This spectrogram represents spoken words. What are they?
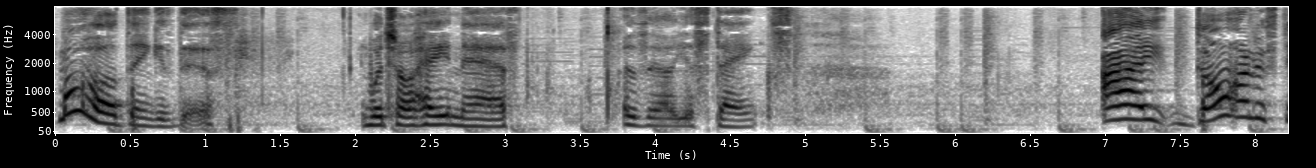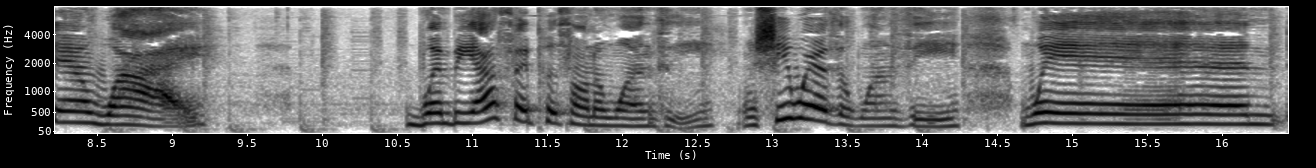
my whole thing is this. With your hating ass, Azalea stinks. I don't understand why when Beyonce puts on a onesie, when she wears a onesie, when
